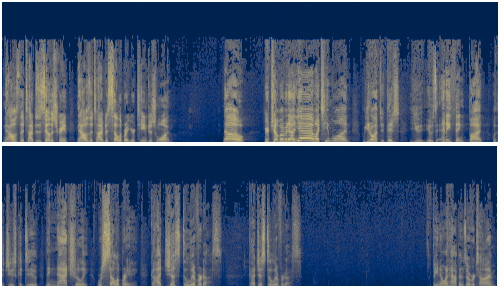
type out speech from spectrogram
now's the time? Does it say on the screen? Now's the time to celebrate. Your team just won. No, you're jumping up and down. Yeah, my team won. Well, you don't have to. There's you, it was anything but what the Jews could do. They naturally were celebrating. God just delivered us. God just delivered us. But you know what happens over time?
